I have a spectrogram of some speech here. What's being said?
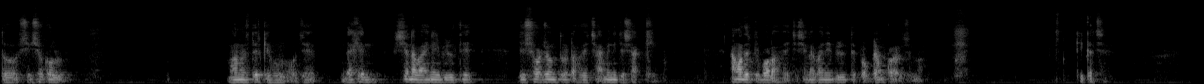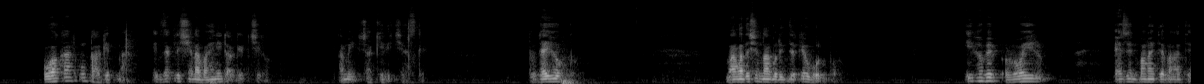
তো সেই সকল মানুষদেরকে বলব যে, দেখেন, সেনাবাহিনীর বিরুদ্ধে যে ষড়যন্ত্রটা হয়েছে, আমি নিজে সাক্ষী। আমাদেরকে বলা হয়েছে সেনাবাহিনীর বিরুদ্ধে প্রোগ্রাম করার জন্য। ঠিক আছে? ওয়াকার কোনো টার্গেট না। এক্স্যাক্টলি সেনাবাহিনী টার্গেট ছিল। আমি সাক্ষী দিচ্ছি আজকে। তো যাই হোক, বাংলাদেশের নাগরিকদেরকেও বলব, এইভাবে রয়ের এজেন্ট বানাইতে বানাতে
